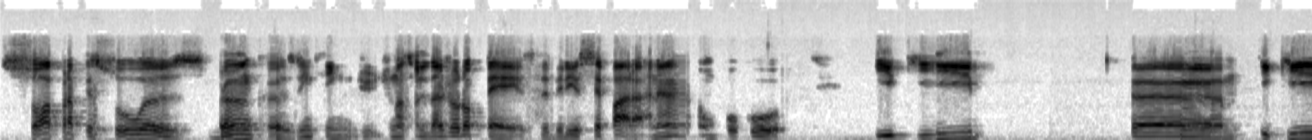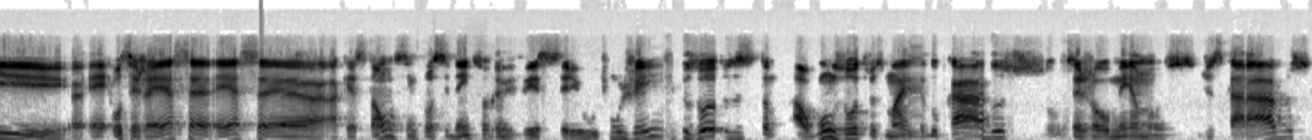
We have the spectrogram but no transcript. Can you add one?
só para pessoas brancas, enfim, de, de nacionalidade europeia. Você deveria separar, né? Um pouco. E que Uh, e que, é, ou seja, essa, essa é a questão, assim, para o Ocidente sobreviver seria o último jeito, os outros, alguns outros mais educados, ou seja, ou menos descarados,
